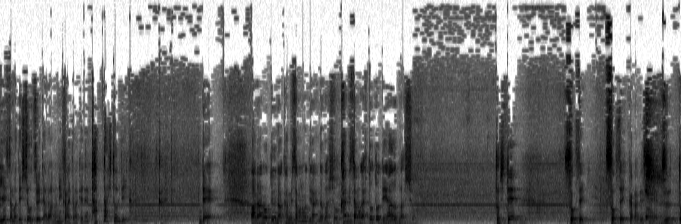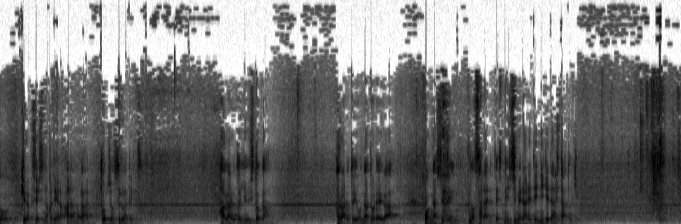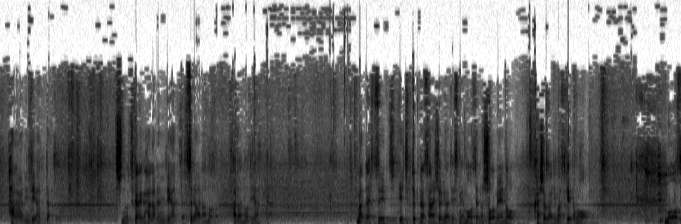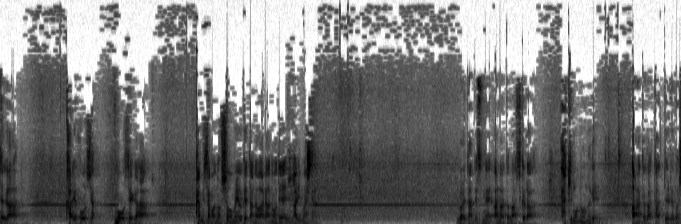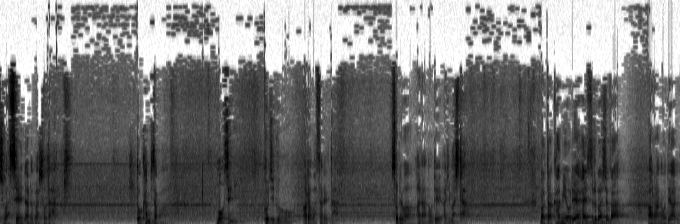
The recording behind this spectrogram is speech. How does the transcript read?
イエス様弟子を連れて荒野に行かれたわけでたった一人で行かれ行かれた。で荒野というのは神様の出会いの場所。神様が人と出会う場所。として創世記創世記からですねずっと旧約聖書の中で荒野が登場するわけです。ハガルという人がハガルという女奴隷が女主人のさらにですねいじめられて逃げ出した時ハガルに出会った。主の使いがハガルに出会った。それは荒野荒野であった。また出エジプト記の3章にはですねモーセの証明の箇所がありますけれどもモーセが解放者モーセが神様の証明を受けたのは荒野でありました。言われたんですね。あなたの足から履物を脱げ。あなたが立っている場所は聖なる場所だ。と神様はモーセにご自分を表された。それは荒野でありました。また神を礼拝する場所が荒野である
